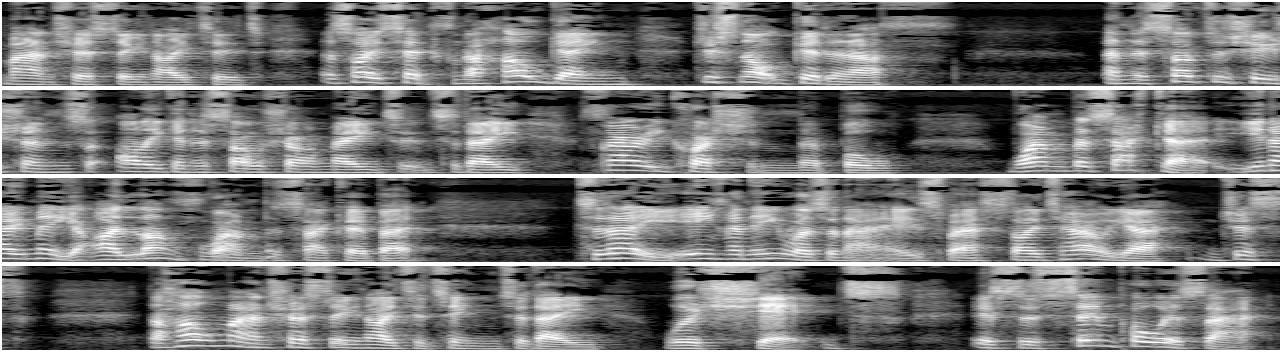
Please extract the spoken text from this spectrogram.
Manchester United. As I said, from the whole game, just not good enough. And the substitutions Ole Gunnar Solskjaer made today, very questionable. Wan-Bissaka, you know me, I love Wan-Bissaka, but Today, even he wasn't at his best, I tell you. Just The whole Manchester United team today was shit. It's as simple as that.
